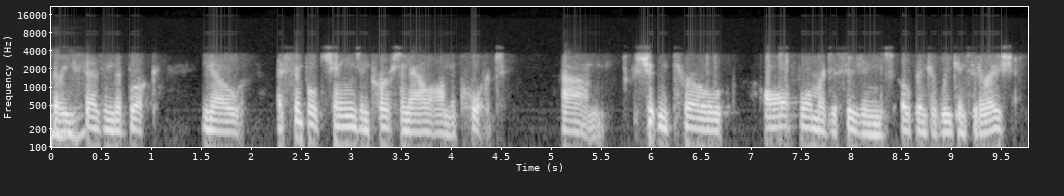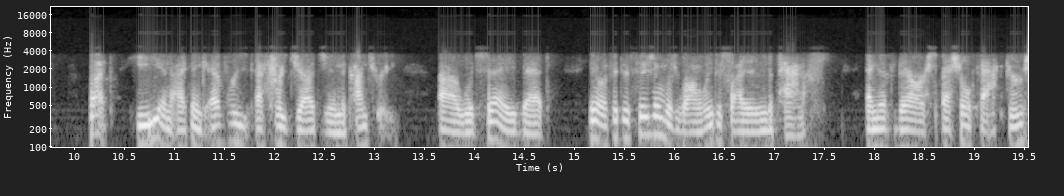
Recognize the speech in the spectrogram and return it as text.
So mm-hmm. he says in the book, you know, a simple change in personnel on the court um, shouldn't throw all former decisions open to reconsideration. But he and I think every every judge in the country uh, would say that you know if a decision was wrongly decided in the past, and if there are special factors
